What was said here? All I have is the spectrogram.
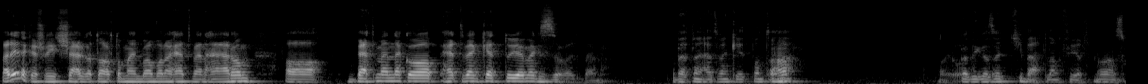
Bár érdekes, hogy itt sárga tartományban van a 73, a Batmannek a 72-je meg zöldben. A Batman 72 pont. Aha. Na jó, Pedig az egy hibátlan film. az.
